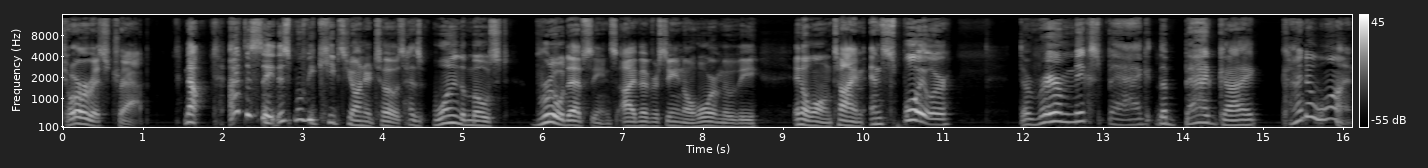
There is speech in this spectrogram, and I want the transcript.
Tourist Trap. Now, I have to say, this movie keeps you on your toes, has one of the most brutal death scenes I've ever seen in a horror movie in a long time, and spoiler, the rare mixed bag, the bad guy kind of won.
